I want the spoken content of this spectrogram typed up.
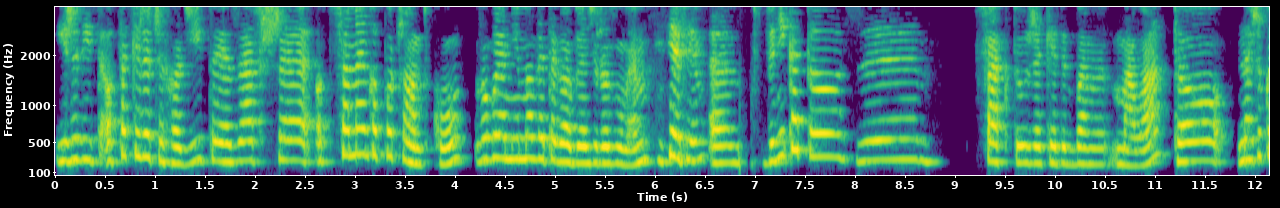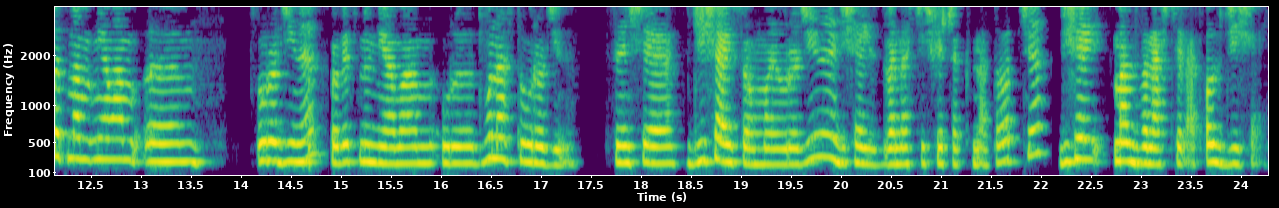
jeżeli o takie rzeczy chodzi, to ja zawsze od samego początku, w ogóle nie mogę tego objąć rozumem, nie wiem, em, wynika to z faktu, że kiedy byłam mała, to na przykład mam, miałam urodziny, powiedzmy miałam uro, 12 urodziny. W sensie dzisiaj są moje urodziny, dzisiaj jest 12 świeczek na torcie, dzisiaj mam 12 lat, od dzisiaj.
